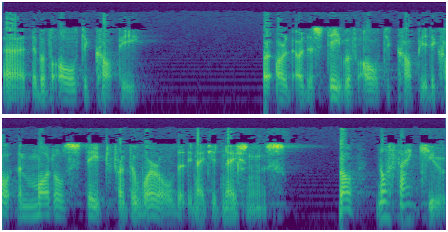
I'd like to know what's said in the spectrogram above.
uh, that we've all to copy, or, or, or the state we've all to copy. They call it the model state for the world at the United Nations. Well, no thank you.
